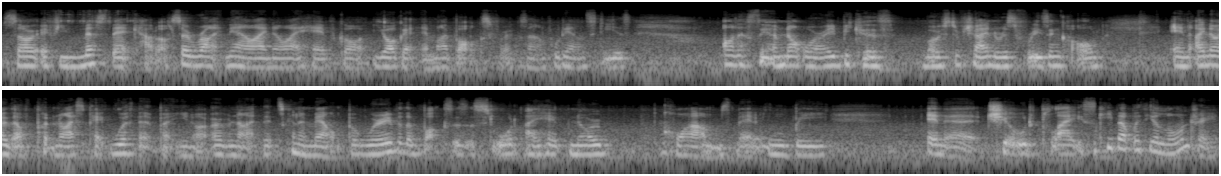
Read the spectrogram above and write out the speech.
So if you miss that cutoff, so right now I know I have got yogurt in my box, for example, downstairs. Honestly, I'm not worried because most of China is freezing cold and I know they've put an ice pack with it but you know overnight that's gonna melt but wherever the boxes are stored I have no qualms that it will be in a chilled place. Keep up with your laundry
